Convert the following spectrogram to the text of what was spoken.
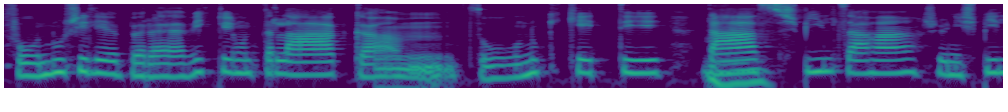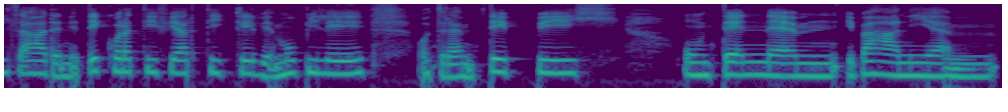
von Nuscheli über äh, Wickelunterlage, ähm, so Nuki-Kette, das, Spielsachen, schöne Spielsachen, dann dekorative Artikel wie Mobile oder ähm, Teppich. Und dann ähm, eben habe ich ähm,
